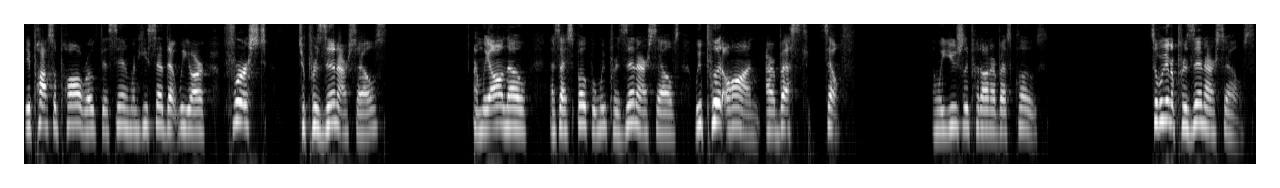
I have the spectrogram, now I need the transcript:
the Apostle Paul wrote this in when he said that we are first to present ourselves. And we all know, as I spoke, when we present ourselves, we put on our best self. And we usually put on our best clothes. So we're going to present ourselves.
